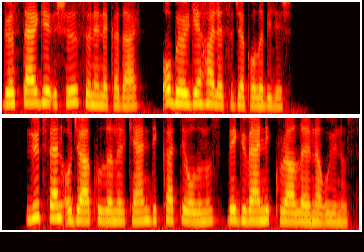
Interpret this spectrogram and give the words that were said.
Gösterge ışığı sönene kadar o bölge hala sıcak olabilir. Lütfen ocağı kullanırken dikkatli olunuz ve güvenlik kurallarına uyunuz.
